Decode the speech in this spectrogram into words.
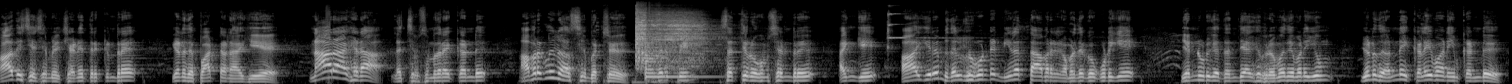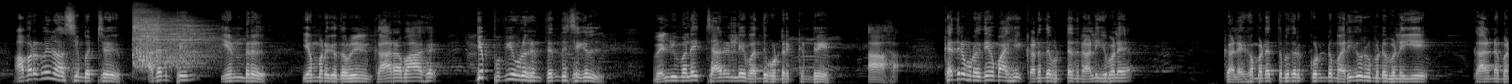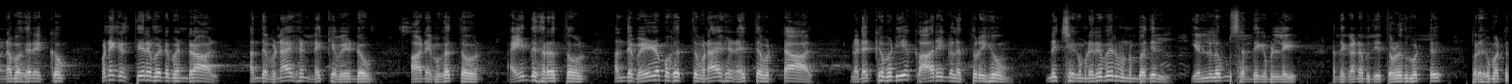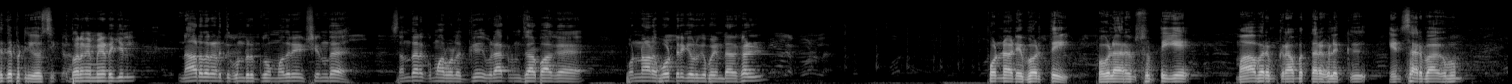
மகனுடைய ஆதிசேஷனில் சயனித்திருக்கின்ற எனது பாட்டனாகிய நாராயணா லட்சம் சுமதரைக் கண்டு அவர்களின் ஆசியம் பெற்று அதன் சத்தியலோகம் சென்று அங்கே ஆயிரம் இதழ்கள் கொண்ட நீலத்தாமரை அமர்ந்திருக்கக்கூடிய என்னுடைய தந்தையாக பிரமதேவனையும் எனது அன்னை கலைவாணியும் கண்டு அவர்களின் ஆசியம் பெற்று அதன் பின் என்று எம்முடைய தொழிலின் காரணமாக இப்புவி உலகின் தெந்திசைகள் வெள்ளிமலை சாரலிலே வந்து கொண்டிருக்கின்றேன். ஆஹா கதிரவன் உதயமாகி கடந்து விட்டது நாளிகை கழகம் நடத்துவதற்கொண்டும் அறிகுறுமிடவில்லையே விடவில்லையே காரணம் அன்னபகரைக்கும் வினைகள் தீர வேண்டும் என்றால் அந்த விநாயகன் நினைக்க வேண்டும். ஆனை முகத்தோன் ஐந்து கரத்தோன் அந்த வேழமுகத்து விநாயகன் நினைத்து விட்டால் நடக்க வேண்டிய காரியங்கள் அத்துறையும் நிச்சயம் நிறைவேறும் என்பதில் எல்லலும் சந்தேகமில்லை. அந்த கணபதியை தொழுதுபட்டு பிறகு மற்றதை பற்றி யோசிக்க பிறகு மேடையில் நாரதர் நடத்தி கொண்டிருக்கும் மதுரையைச் சேர்ந்த சந்தனகுமார் அவர்களுக்கு விழாக்களின் சார்பாக பொன்னாட போற்றிக்கை வருகிறார்கள் பொன்னாடை பொருத்தி புகழாரம் சுட்டியே மாபெரும் கிராமத்தார்களுக்கு என் சார்பாகவும்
